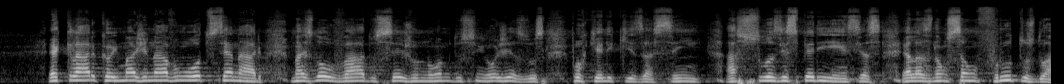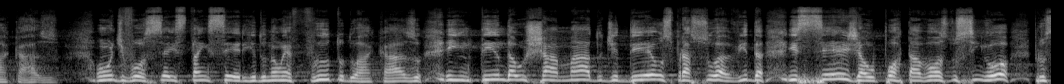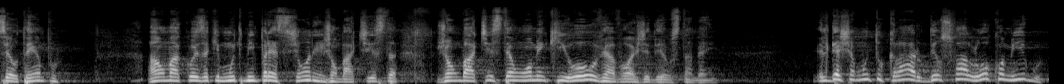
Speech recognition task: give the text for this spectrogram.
É claro que eu imaginava um outro cenário, mas louvado seja o nome do Senhor Jesus, porque Ele quis assim. As suas experiências, elas não são frutos do acaso. Onde você está inserido não é fruto do acaso. Entenda o chamado de Deus para a sua vida e seja o porta-voz do Senhor para o seu tempo. Há uma coisa que muito me impressiona em João Batista. João Batista é um homem que ouve a voz de Deus também. Ele deixa muito claro: Deus falou comigo,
